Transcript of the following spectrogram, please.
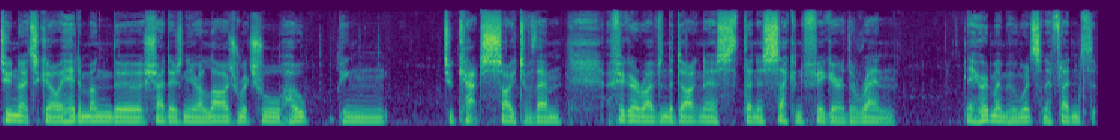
Two nights ago, I hid among the shadows near a large ritual, hoping to catch sight of them. A figure arrived in the darkness, then a second figure, the wren. They heard my movements and I fled into,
